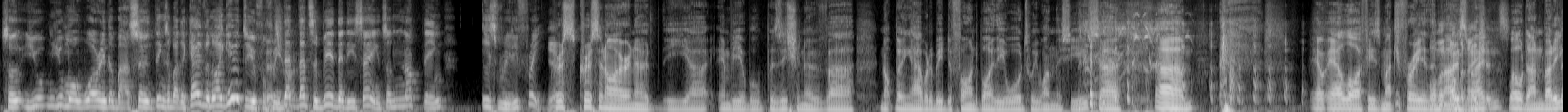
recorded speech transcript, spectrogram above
so you you're more worried about certain things about the car, even though I give it to you for free. right. That that's a bit that he's saying. So nothing is really free. Yeah. Chris, Chris, and I are in a, the uh, enviable position of uh, not being able to be defined by the awards we won this year. So, um, our, our life is much freer than the most, mate. nominations. Well done, buddy.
